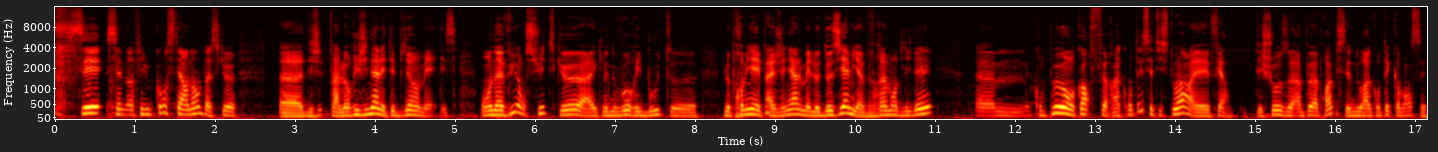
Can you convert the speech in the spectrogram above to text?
C'est c'est un film consternant parce que euh, enfin, l'original était bien, mais on a vu ensuite que avec le nouveau reboot, euh, le premier est pas génial, mais le deuxième, il y a vraiment de l'idée euh, qu'on peut encore faire raconter cette histoire et faire des choses un peu improbables, c'est nous raconter comment c'est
